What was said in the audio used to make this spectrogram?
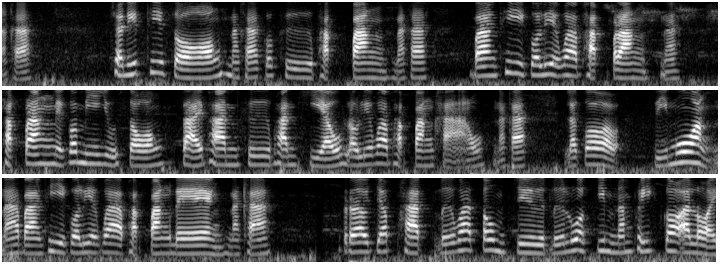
นะคะ ชนิดที่2นะคะก็คือผักปังนะคะ บางที่ก็เรียกว่าผักปรังนะผักปังเนี่ยก็มีอยู่ 2 สายพันธุ์ คือพันธุ์เขียว เราเรียกว่าผักปังขาวนะคะ แล้วก็สีม่วงนะบางที่ก็เรียกว่าผักปังแดงนะคะ เราจะผัดหรือว่าต้มจืดหรือลวกจิ้มน้ำพริกก็อร่อย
